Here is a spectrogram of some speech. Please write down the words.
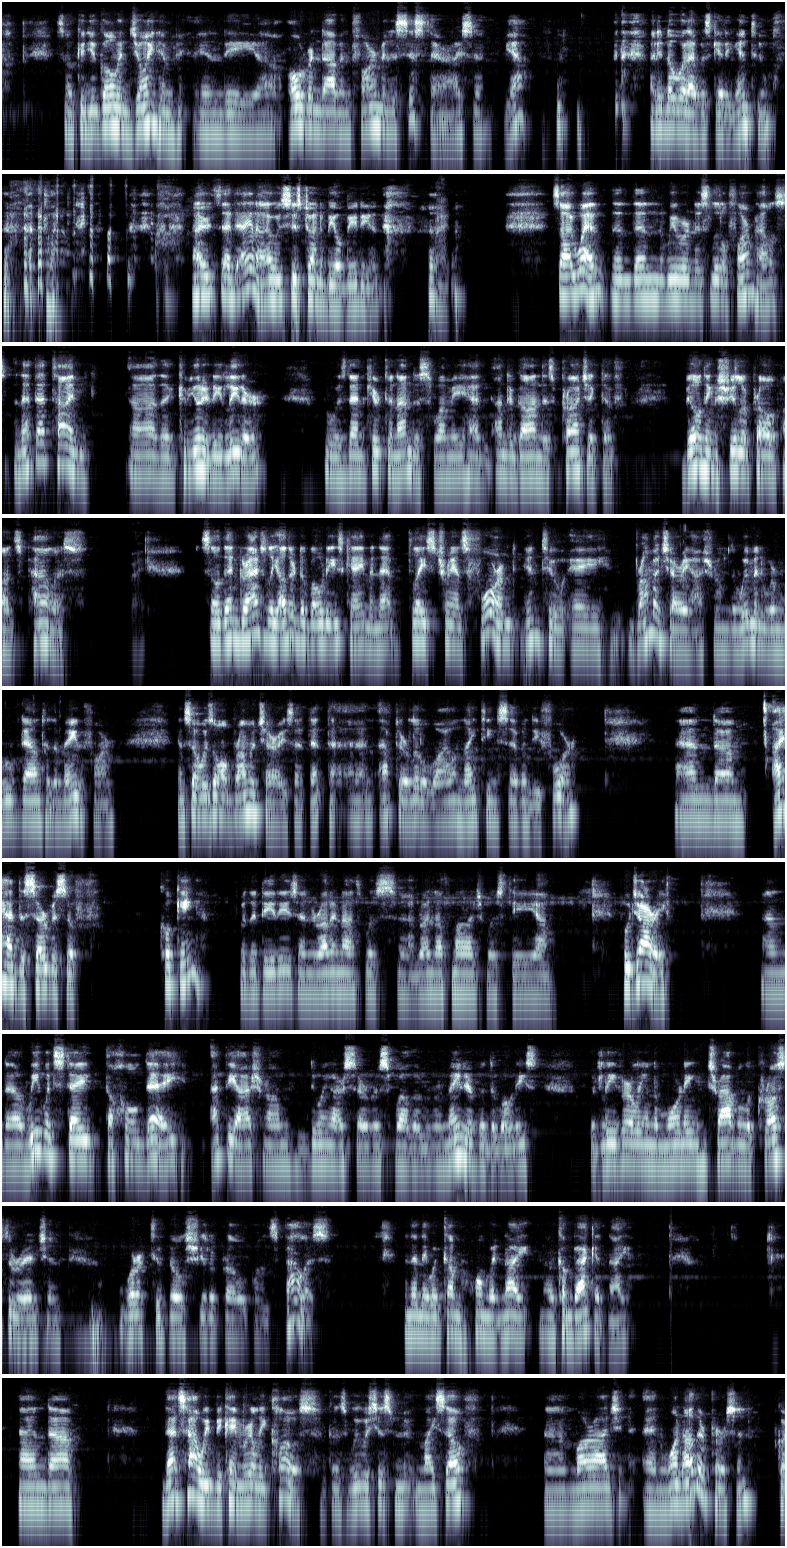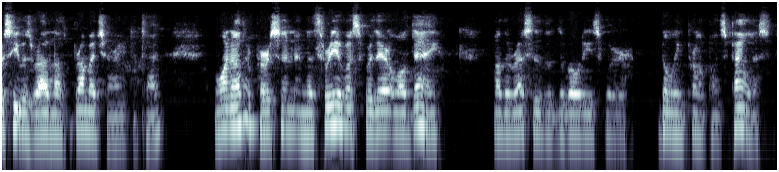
So could you go and join him in the uh, Old Vrindavan farm and assist there? I said, yeah. I didn't know what I was getting into. I said, you know, I was just trying to be obedient. Right. So I went, and then we were in this little farmhouse. And at that time, uh, the community leader, who was then Kirtananda Swami, had undergone this project of building Srila Prabhupada's palace. Right. So then gradually other devotees came, and that place transformed into a brahmachari ashram. The women were moved down to the main farm. And so it was all brahmacharis at that time, and after a little while, 1974. And um, I had the service of cooking for the deities, and Radhanath was, uh, Radhanath Maharaj was the uh, pujari. And uh, we would stay the whole day at the ashram doing our service while the remainder of the devotees would leave early in the morning, travel across the ridge, and work to build Srila Prabhupada's palace. And then they would come home at night, or come back at night. And uh, that's how we became really close because we was just myself, uh, Maharaj, and one other person. Of course, he was Radhanath Brahmachari at the time. One other person, and the three of us were there all day, while the rest of the devotees were building Prabhupada's palace.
